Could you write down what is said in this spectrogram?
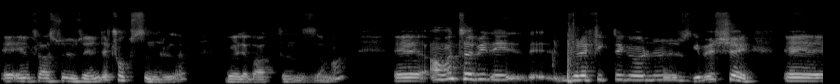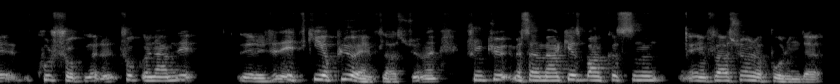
e, enflasyon üzerinde çok sınırlı böyle baktığınız zaman. E, ama tabii de, grafikte gördüğünüz gibi şey e, kur şokları çok önemli derecede etki yapıyor enflasyona. Çünkü mesela Merkez Bankası'nın enflasyon raporunda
